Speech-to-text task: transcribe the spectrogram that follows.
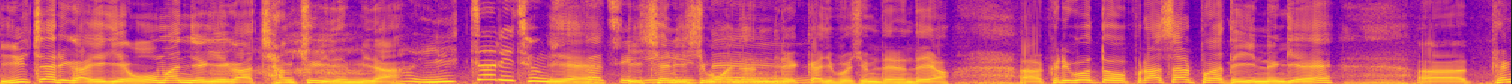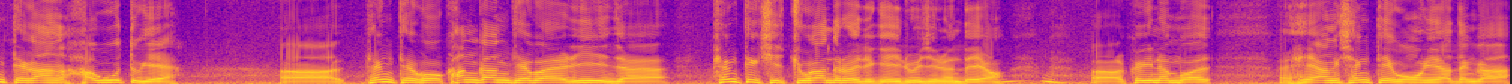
일자리가 여기에 5만여 개가 창출이 됩니다. 아, 일자리 예, 창출까지. 2025년 네. 이래까지 보시면 되는데요. 아, 그리고 또 플러스 알파가 돼 있는 게, 어, 평택강 하구뚝에, 어, 평택호 관광 개발이 이제 평택시 주관으로 이렇게 이루어지는데요. 어, 거기는 뭐 해양 생태 공원이라든가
